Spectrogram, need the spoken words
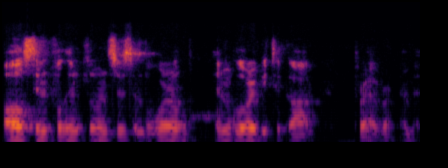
all sinful influences in the world. And glory be to God forever. Amen.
